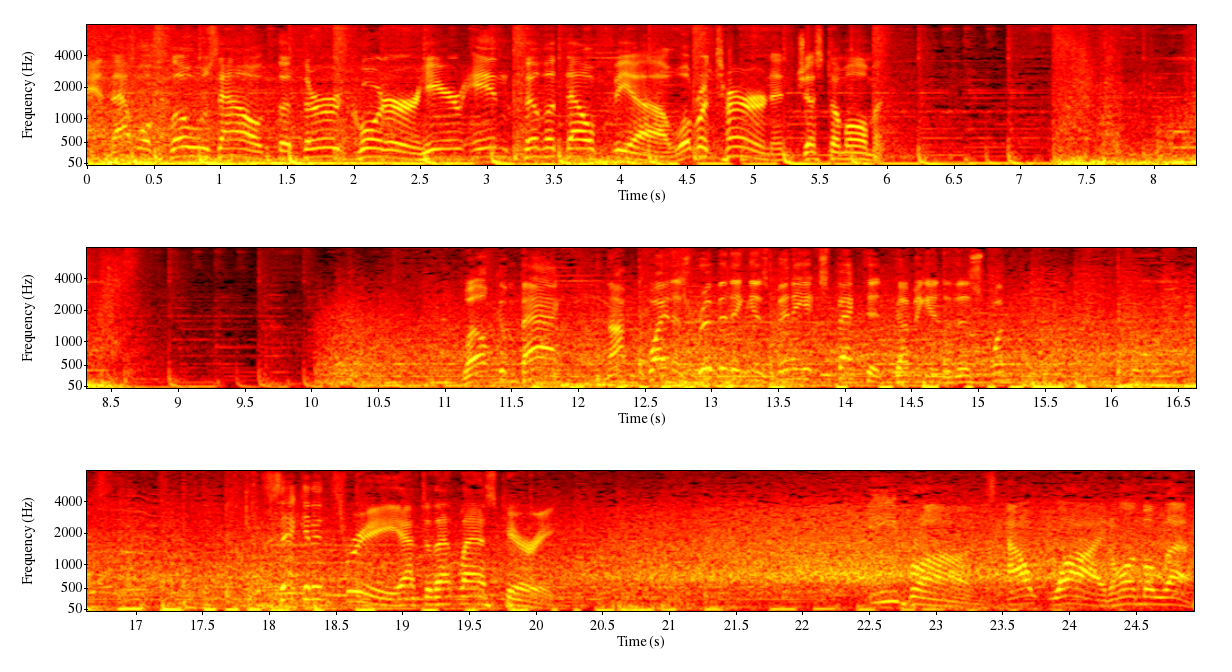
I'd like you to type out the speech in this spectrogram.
And that will close out the third quarter here in Philadelphia. We'll return in just a moment. Welcome back. Not quite as riveting as many expected coming into this one. Second and three after that last carry. Ebron's out wide on the left.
